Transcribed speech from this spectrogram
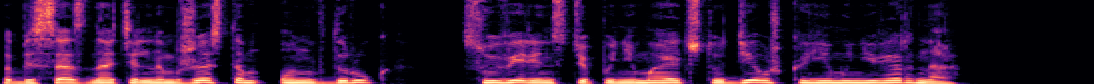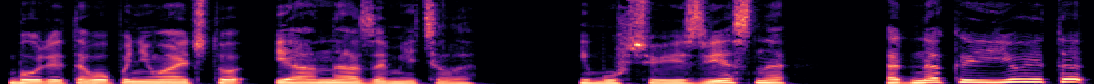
по бессознательным жестам он вдруг с уверенностью понимает, что девушка ему не верна. Более того, понимает, что и она заметила. Ему все известно, однако ее это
